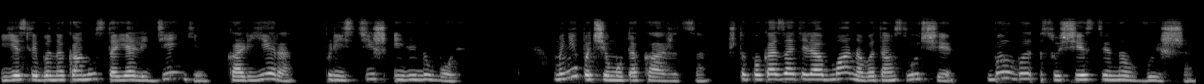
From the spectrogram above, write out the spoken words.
если бы на кону стояли деньги, карьера, престиж или любовь? Мне почему-то кажется, что показатель обмана в этом случае был бы существенно выше.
